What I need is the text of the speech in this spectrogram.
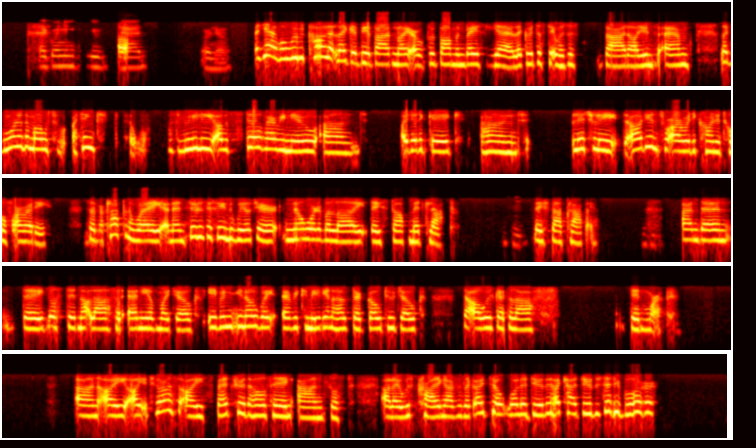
Like when you you oh. bad or no? Uh, yeah, well, we would call it like it'd be a bad night or a bombing base. Yeah, like it just it was just bad audience. Um, like one of the most, I think, was really I was still very new and I did a gig and literally the audience were already kind of tough already. So they're clapping away, and then as soon as they see in the wheelchair, no word of a lie, they stop mid clap. Mm-hmm. They stop clapping. Mm-hmm. and then they just did not laugh at any of my jokes. Even you know, every comedian has their go-to joke that always gets a laugh. Didn't work. And I, I, to be honest, I sped through the whole thing and just, and I was crying. I was like, I don't want to do this. I can't do this anymore.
